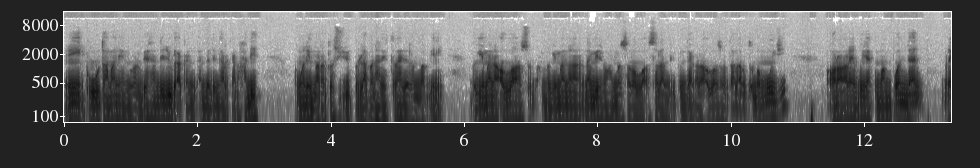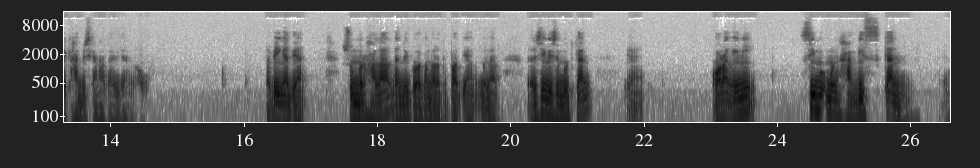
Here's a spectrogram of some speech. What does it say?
ini keutamaan yang luar biasa. Nanti juga akan Anda dengarkan hadis nomor 578 hadis terakhir dalam bab ini. Bagaimana Allah, bagaimana Nabi Muhammad SAW diperintahkan oleh Allah SWT untuk memuji orang-orang yang punya kemampuan dan mereka habiskan harta di jalan Allah. Tapi ingat ya, sumber halal dan dikeluarkan pada tempat yang benar. Dari sini disebutkan, ya, orang ini sibuk menghabiskan, ya,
